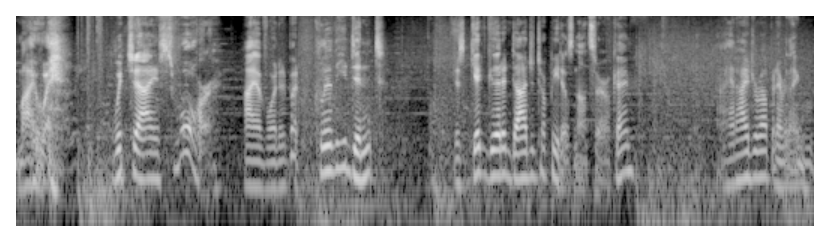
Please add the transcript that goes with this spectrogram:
my way, which I swore I avoided, but clearly you didn't. Just get good at dodging torpedoes, Notser, okay? I had Hydro up and everything.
